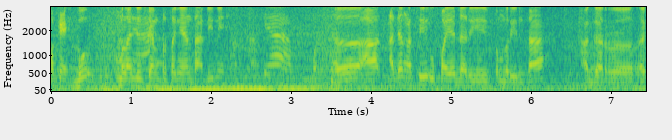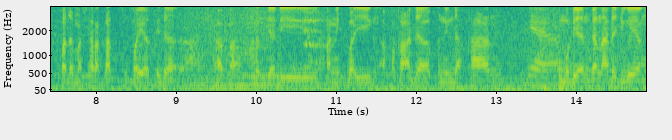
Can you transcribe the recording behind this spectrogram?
Oke bu, melanjutkan pertanyaan tadi nih. siap a- ada nggak sih upaya dari pemerintah agar eh, kepada masyarakat supaya tidak apa terjadi panik buying? Apakah ada penindakan? ya Kemudian kan ada juga yang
